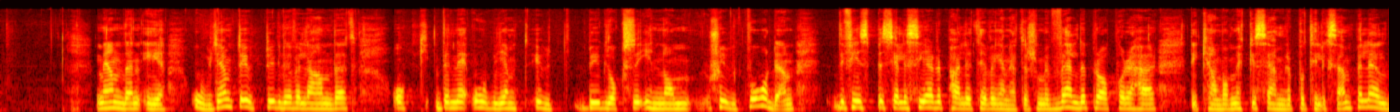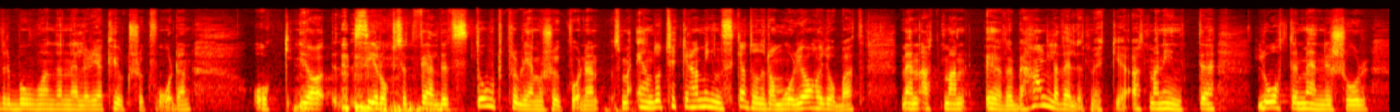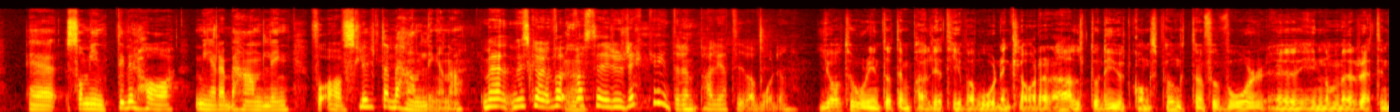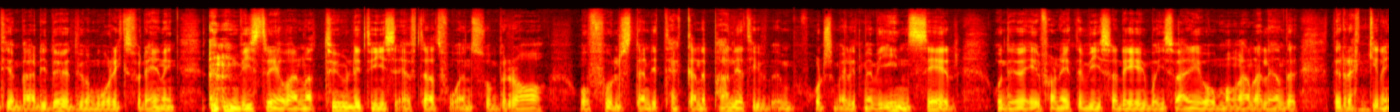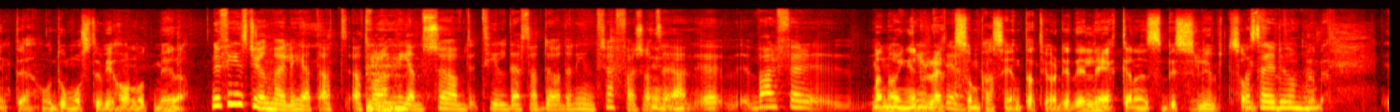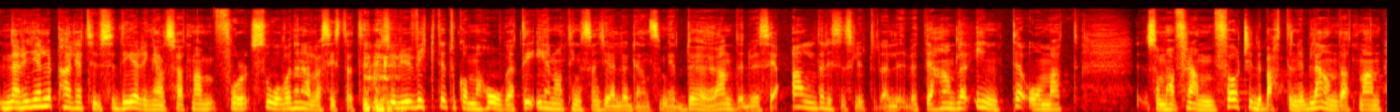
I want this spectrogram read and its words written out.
Men den är ojämnt utbyggd över landet och den är ojämnt utbyggd också inom sjukvården. Det finns specialiserade palliativa enheter som är väldigt bra på det här. Det kan vara mycket sämre på till exempel äldreboenden eller i akutsjukvården. Och jag ser också ett väldigt stort problem med sjukvården som jag ändå tycker har minskat under de år jag har jobbat. Men att man överbehandlar väldigt mycket. Att man inte låter människor som inte vill ha mera behandling får avsluta behandlingarna. Men ska, vad, vad, säger du, räcker inte den palliativa vården? Jag tror inte att den palliativa vården klarar allt och det är utgångspunkten för vår eh, inom rätten till en värdig död, vår riksförening. Vi strävar naturligtvis efter att få en så bra och fullständigt täckande palliativ vård som möjligt. Men vi inser, och det, erfarenheten visar det i Sverige och många andra länder, det räcker inte och då måste vi ha något mera. Nu finns det ju en möjlighet att, att vara nedsövd till dess att döden inträffar. så att säga. Mm. Eh, varför Man har ingen rätt det? som patient att göra det. Det är läkarens beslut. Som Vad säger du om det? När det gäller palliativ sedering, alltså att man får sova den allra sista tiden, så är det ju viktigt att komma ihåg att det är någonting som gäller den som är döende, det vill säga alldeles i slutet av livet. Det handlar inte om att som har framförts i debatten ibland, att man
